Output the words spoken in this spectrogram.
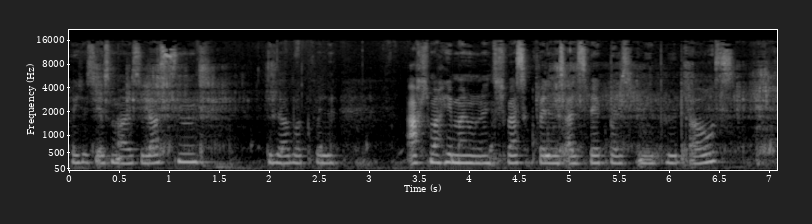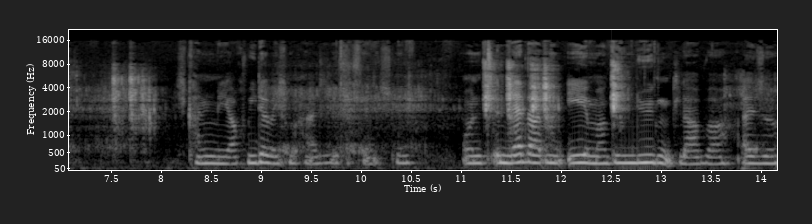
kann ich das erstmal alles lassen. Die Lavaquelle. Ach, ich mache hier mal unendlich Wasserquelle und alles weg, weil es mir blöd aus. Ich kann mir auch wieder welche machen, also das ist ja nicht schlimm. Und im Nether hat man eh immer genügend Lava. Also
